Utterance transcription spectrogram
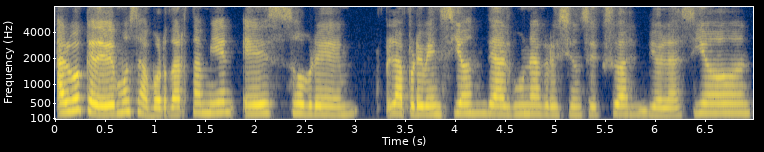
algo que debemos abordar también es sobre la prevención de alguna agresión sexual, violación,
